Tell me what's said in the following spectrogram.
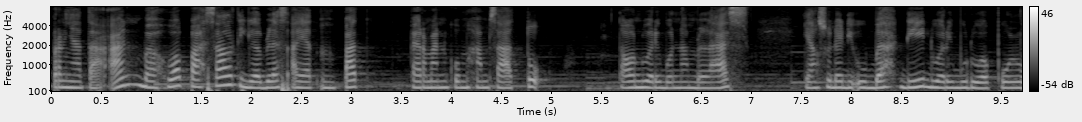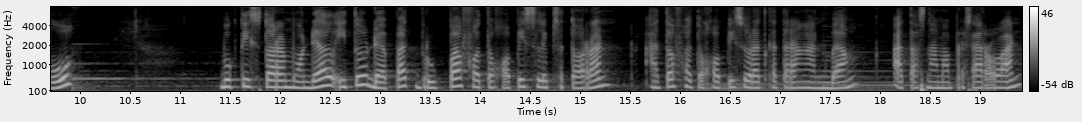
pernyataan bahwa pasal 13 ayat 4 Permen Kumham 1 tahun 2016 yang sudah diubah di 2020. Bukti setoran modal itu dapat berupa fotokopi slip setoran atau fotokopi surat keterangan bank atas nama perseroan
